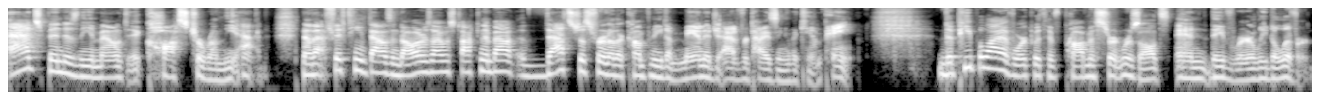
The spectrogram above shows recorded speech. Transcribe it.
Ad spend is the amount it costs to run the ad. Now, that $15,000 I was talking about, that's just for another company to manage advertising the campaign. The people I have worked with have promised certain results and they've rarely delivered.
